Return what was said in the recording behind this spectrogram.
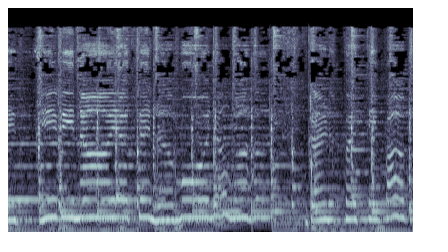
सिद्धिविनायक नमो नमः. गणपति बाबा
